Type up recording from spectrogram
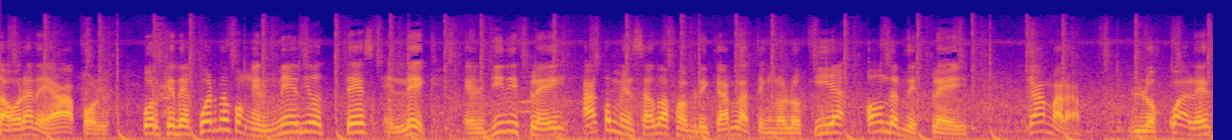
ahora de Apple, porque de acuerdo con el medio Test Elec, el G-Display ha comenzado a fabricar la tecnología Under Display, cámara, los cuales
